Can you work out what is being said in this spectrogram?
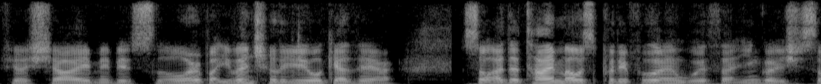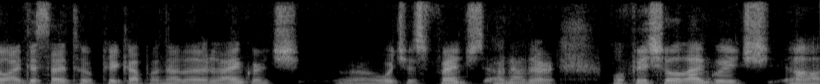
If you're shy, maybe it's slower, but eventually you'll get there. So at the time, I was pretty fluent with uh, English, so I decided to pick up another language, uh, which is French, another official language uh,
